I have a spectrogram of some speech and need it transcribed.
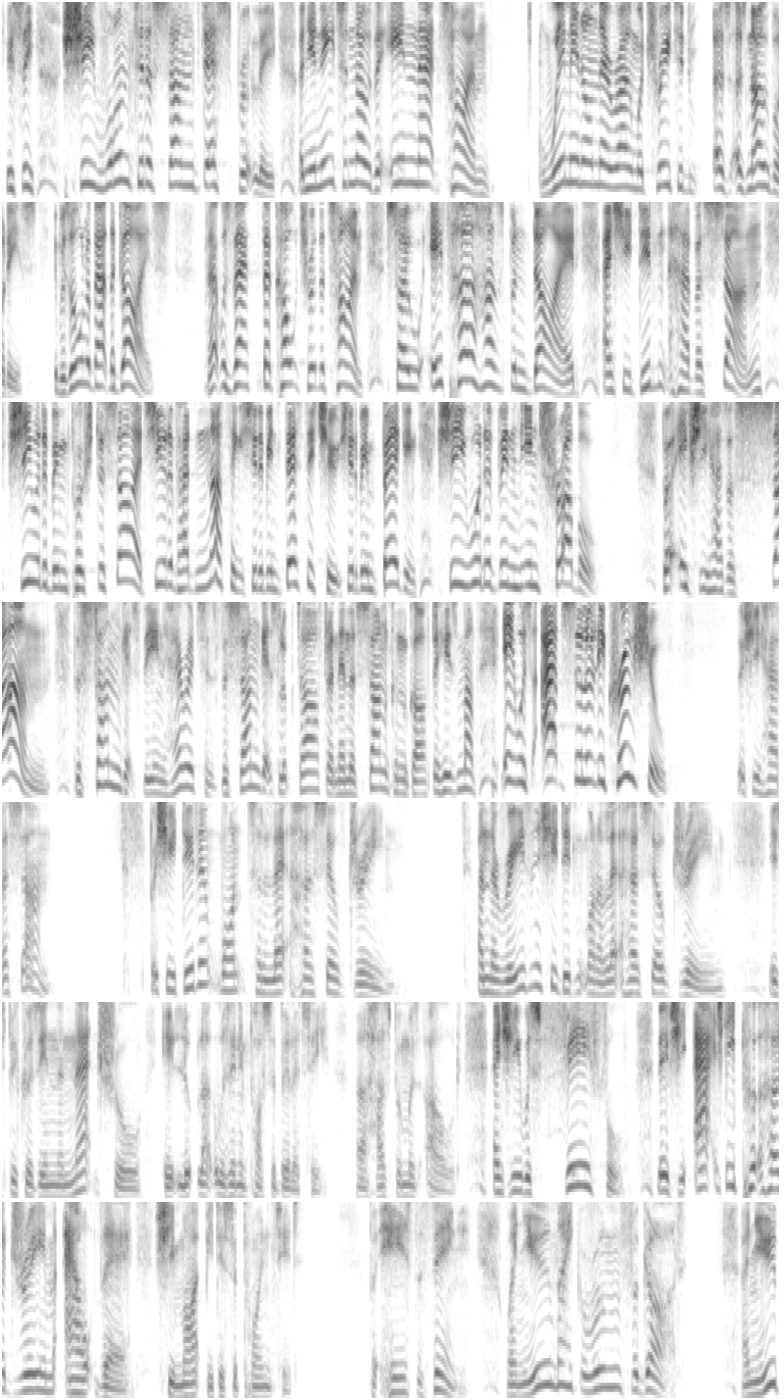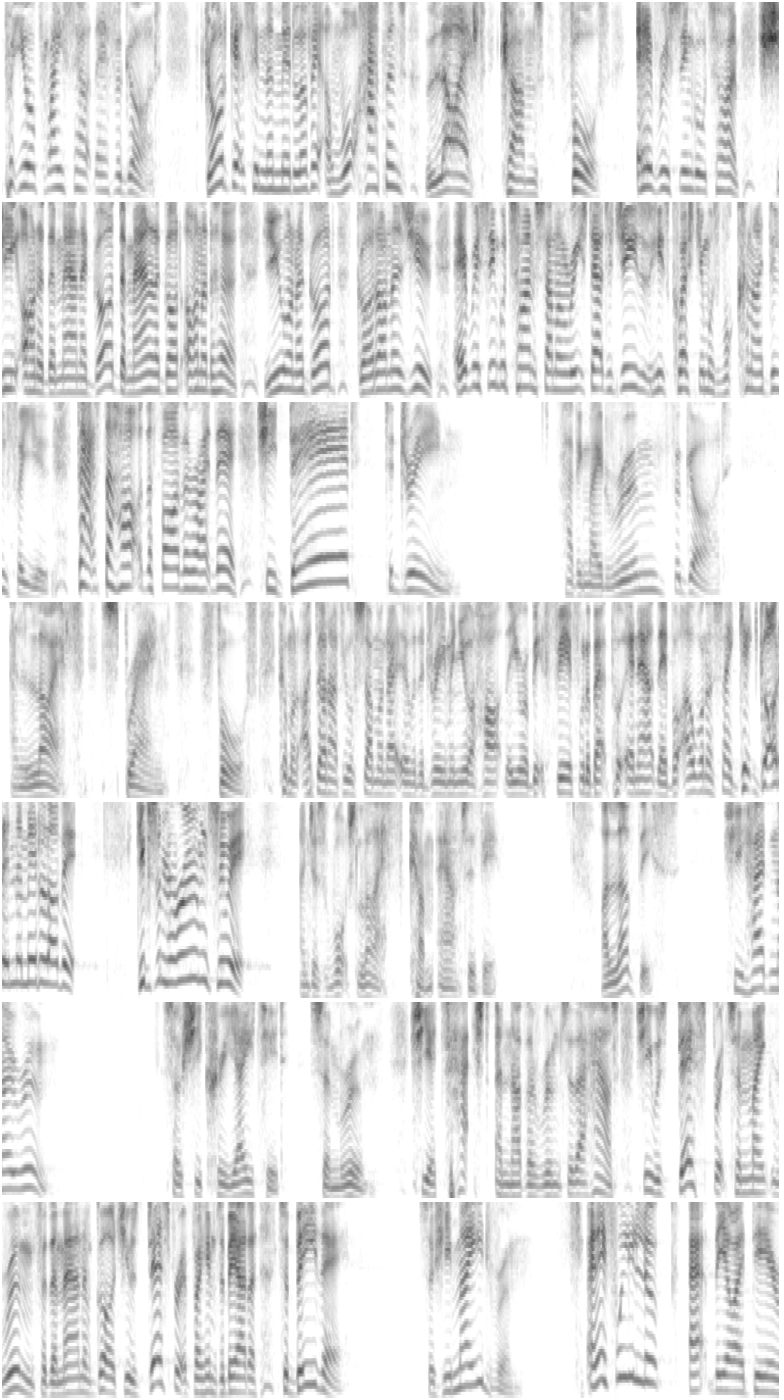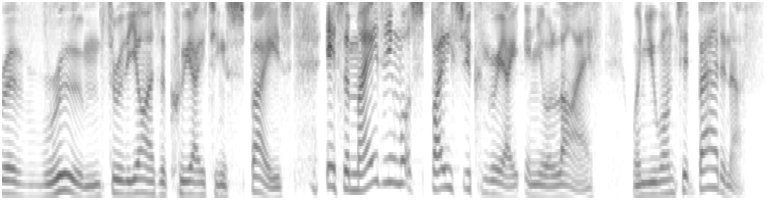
You see, she wanted a son desperately, and you need to know that in that time, women on their own were treated as, as nobodies. It was all about the guys. That was that, the culture at the time. So if her husband died and she didn't have a son, she would have been pushed aside. She would have had nothing. She'd have been destitute. She'd have been begging. She would have been in trouble. But if she has a son, the son gets the inheritance, the son gets looked after, and then the son can look after his mum. It was absolutely crucial that she had a son. But she didn't want to let herself dream. And the reason she didn't want to let herself dream is because in the natural, it looked like it was an impossibility. Her husband was old. And she was fearful that if she actually put her dream out there, she might be disappointed. But here's the thing when you make room for God, and you put your place out there for God, God gets in the middle of it, and what happens? Life comes forth every single time. She honored the man of God, the man of God honored her. You honor God, God honors you. Every single time someone reached out to Jesus, his question was, What can I do for you? That's the heart of the Father right there. She dared to dream, having made room for God and life sprang forth. Come on, I don't know if you're someone out there with a dream in your heart that you're a bit fearful about putting out there, but I want to say, get God in the middle of it. Give some room to it and just watch life come out of it. I love this. She had no room. So she created some room. She attached another room to the house. She was desperate to make room for the man of God. She was desperate for him to be able to, to be there. So she made room. And if we look at the idea of room through the eyes of creating space, it's amazing what space you can create in your life when you want it bad enough.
